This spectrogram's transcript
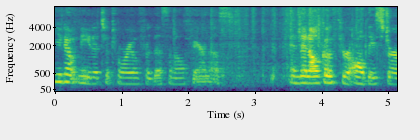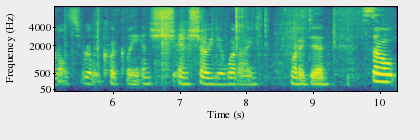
you don't need a tutorial for this in all fairness. And then I'll go through all these journals really quickly and sh and show you what I what I did. So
